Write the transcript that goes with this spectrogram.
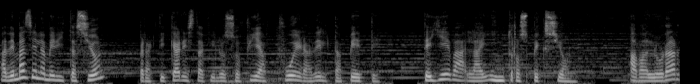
Además de la meditación, practicar esta filosofía fuera del tapete te lleva a la introspección, a valorar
